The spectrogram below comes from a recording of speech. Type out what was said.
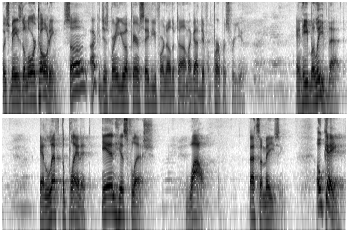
which means the Lord told him, Son, I could just bring you up here and save you for another time. I got a different purpose for you. And he believed that and left the planet in his flesh. Wow. That's amazing. Okay,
